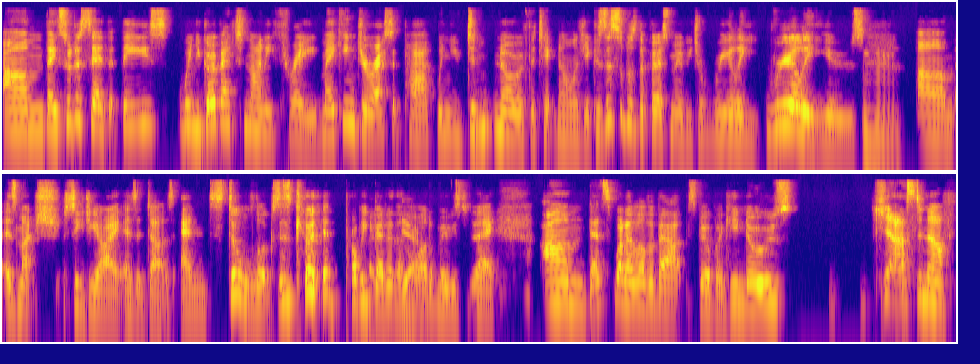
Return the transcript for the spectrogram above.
Um, they sort of said that these, when you go back to '93, making Jurassic Park when you didn't know of the technology, because this was the first movie to really, really use Mhm. um as much CGI as it does, and still looks as good, probably better than yeah. a lot of movies today. Um, that's what I love about Spielberg. He knows just enough.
